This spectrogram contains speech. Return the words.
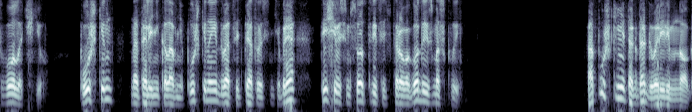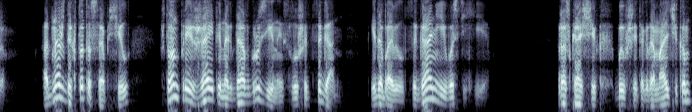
сволочью. Пушкин, Наталья Николаевна Пушкиной, 25 сентября 1832 года из Москвы. О Пушкине тогда говорили много. Однажды кто-то сообщил, что он приезжает иногда в Грузины слушать цыган, и добавил «цыгане» его стихия. Рассказчик, бывший тогда мальчиком,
